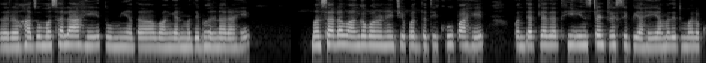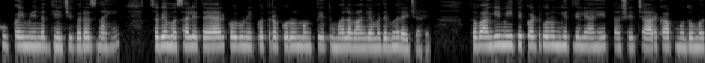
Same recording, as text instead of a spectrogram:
तर हा जो मसाला आहे तो मी आता वांग्यांमध्ये भरणार आहे. मसाला वांग बनवण्याची पद्धती खूप आहेत पण त्यातल्या त्यात ही इन्स्टंट रेसिपी आहे. यामध्ये तुम्हाला खूप काही मेहनत घ्यायची गरज नाही. सगळे मसाले तयार करून एकत्र करून मग ते तुम्हाला वांग्यामध्ये भरायचे आहेत. तर वांगे मी इथे कट करून घेतलेले आहेत. असे चार काप मधोमध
